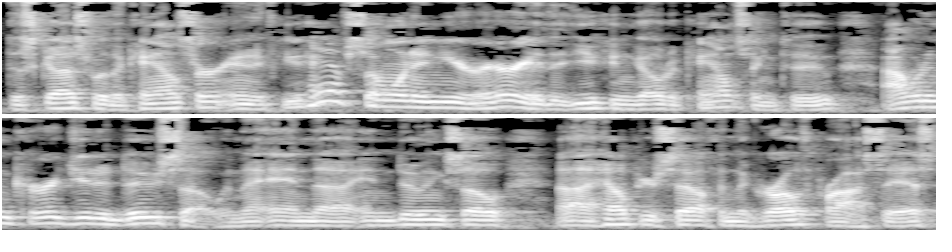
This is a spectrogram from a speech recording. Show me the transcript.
discuss with a counselor. And if you have someone in your area that you can go to counseling to, I would encourage you to do so. And, and uh, in doing so, uh, help yourself in the growth process.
